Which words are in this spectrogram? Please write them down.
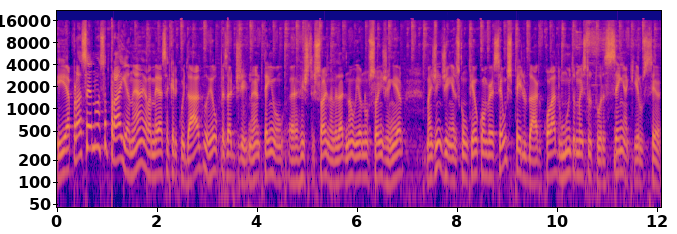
E a praça é nossa praia, né? Ela merece aquele cuidado. Eu, apesar de né, tenho é, restrições, na verdade, não, eu não sou engenheiro, mas de engenheiros com quem eu conversei, um espelho d'água colado muito numa estrutura, sem aquilo ser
